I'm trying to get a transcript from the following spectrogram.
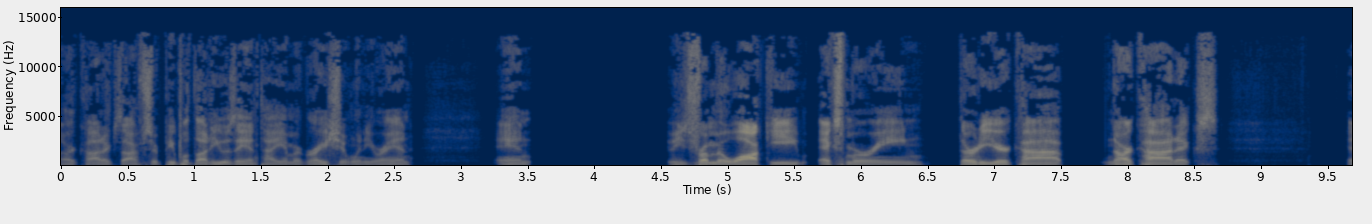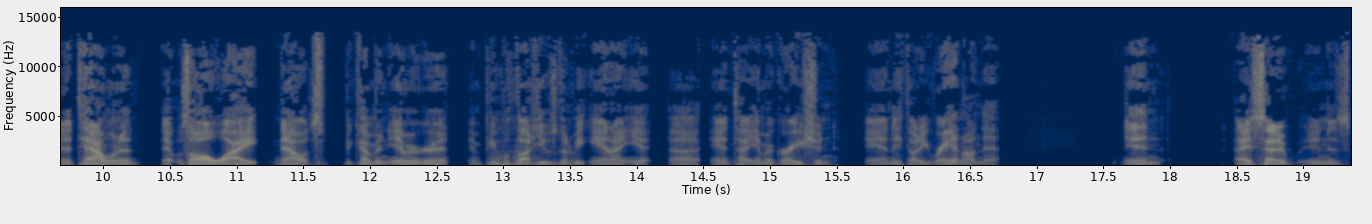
narcotics officer. People thought he was anti-immigration when he ran. And he's from milwaukee ex-marine 30 year cop, narcotics, in a town when it, that was all white. Now it's become an immigrant, and people mm-hmm. thought he was going to be anti uh, anti immigration, and they thought he ran on that. And I sat in his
